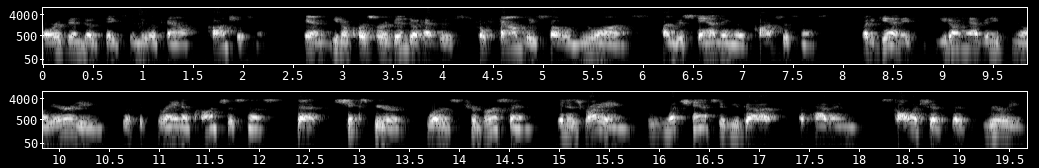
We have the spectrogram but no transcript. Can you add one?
Aurobindo takes into account consciousness. And, you know, of course, Aurobindo had this profoundly subtle nuance understanding of consciousness. But again, if you don't have any familiarity with the terrain of consciousness that Shakespeare was traversing in his writing, what chance have you got of having scholarship that really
